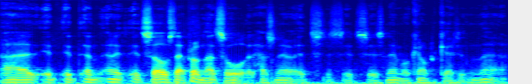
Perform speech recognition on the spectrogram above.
uh, it, it and, and it, it, solves that problem. That's all. It has no. It's, it's, it's, it's no more complicated than that.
